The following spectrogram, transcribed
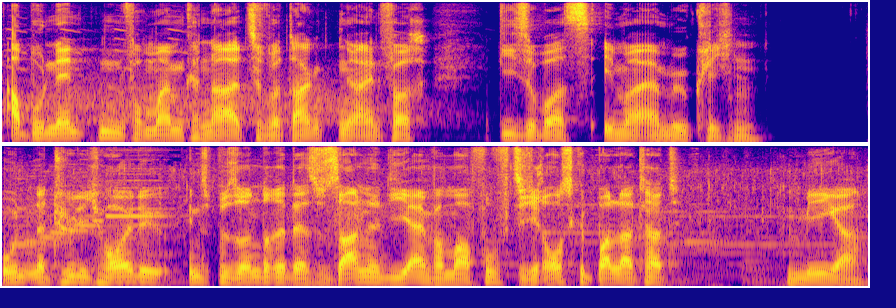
Abonnenten von meinem Kanal zu verdanken einfach, die sowas immer ermöglichen. Und natürlich heute insbesondere der Susanne, die einfach mal 50 rausgeballert hat. Mega.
